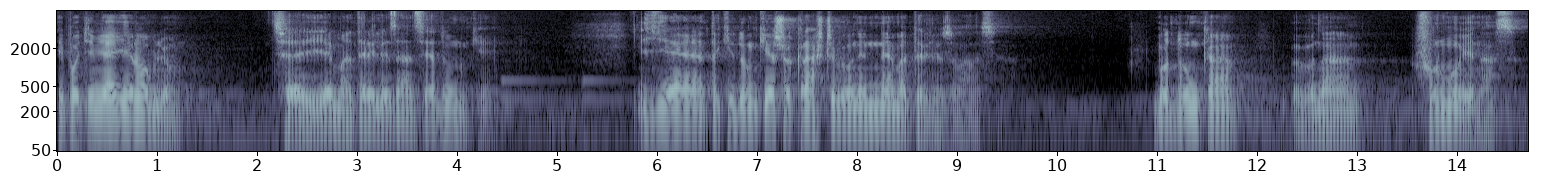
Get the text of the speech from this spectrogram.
і потім я її роблю. Це є матеріалізація думки. Є такі думки, що краще б вони не матеріалізувалися. Бо думка вона формує нас.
